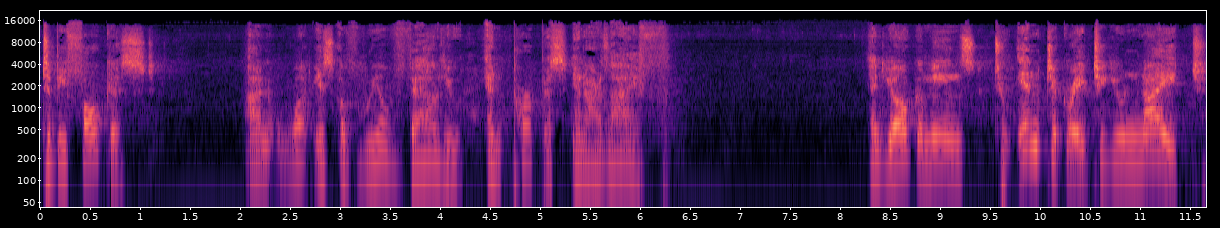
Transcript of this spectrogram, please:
to be focused on what is of real value and purpose in our life. And yoga means to integrate, to unite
